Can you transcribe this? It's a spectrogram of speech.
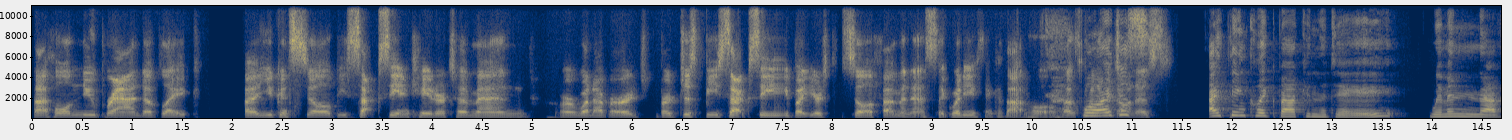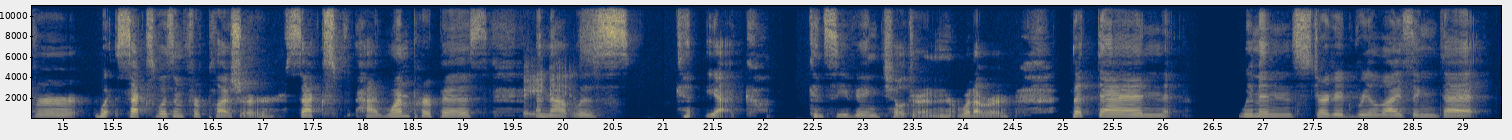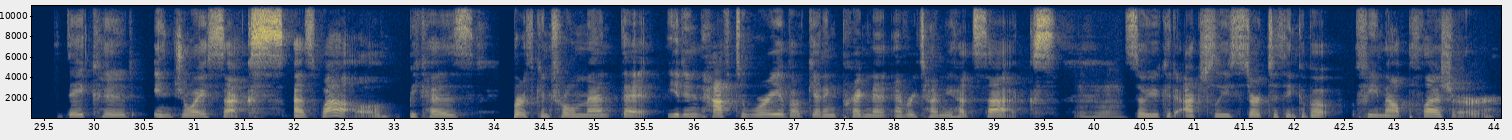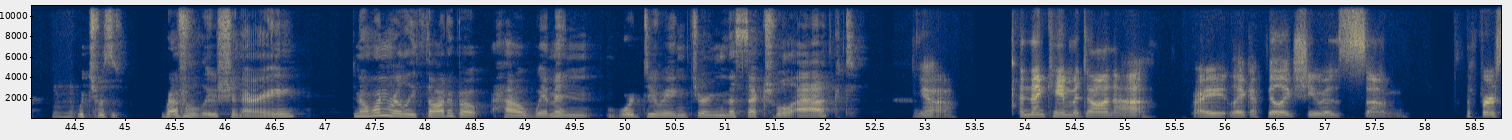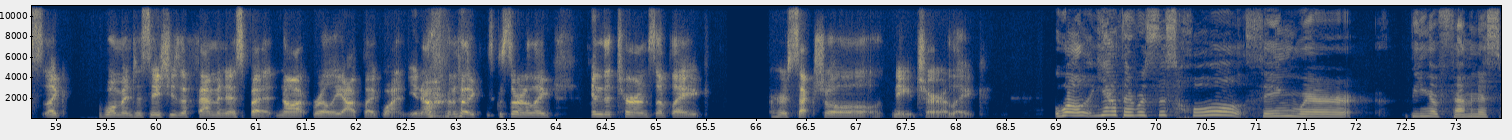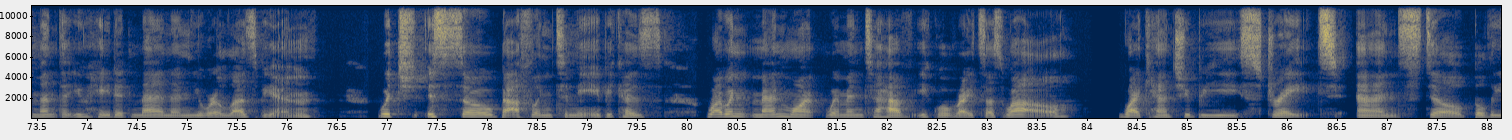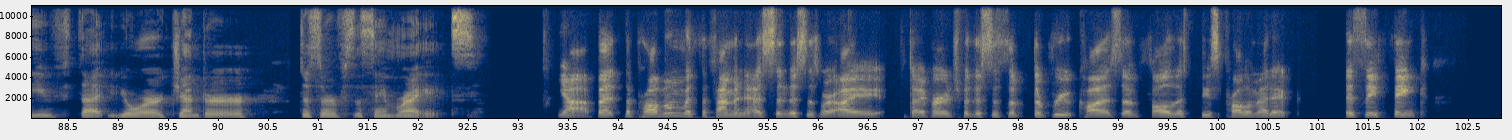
That whole new brand of like uh, you can still be sexy and cater to men or whatever, or just be sexy, but you're still a feminist. Like, what do you think of that whole? Well, I just, I think like back in the day, women never, what, sex wasn't for pleasure. Sex had one purpose, Babies. and that was, yeah, conceiving children or whatever. But then women started realizing that they could enjoy sex as well because birth control meant that you didn't have to worry about getting pregnant every time you had sex. Mm-hmm. So you could actually start to think about female pleasure, mm-hmm. which was revolutionary. No one really thought about how women were doing during the sexual act. Yeah. And then came Madonna, right? Like I feel like she was um the first like woman to say she's a feminist but not really act like one you know like sort of like in the terms of like her sexual nature like well yeah there was this whole thing where being a feminist meant that you hated men and you were a lesbian which is so baffling to me because why wouldn't men want women to have equal rights as well why can't you be straight and still believe that your gender deserves the same rights? Yeah, but the problem with the feminists, and this is where I diverge, but this is the, the root cause of all this, these problematic, is they think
